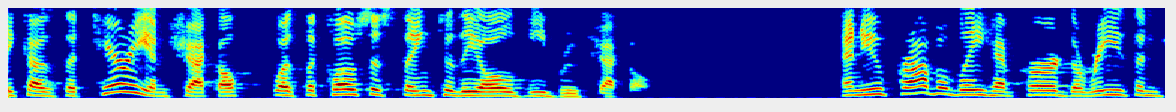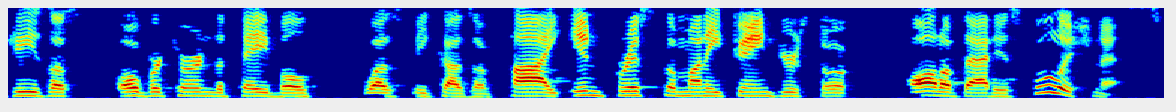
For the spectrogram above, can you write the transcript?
because the Tyrian shekel was the closest thing to the old Hebrew shekel. And you probably have heard the reason Jesus overturned the tables was because of high interest the money changers took. All of that is foolishness.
